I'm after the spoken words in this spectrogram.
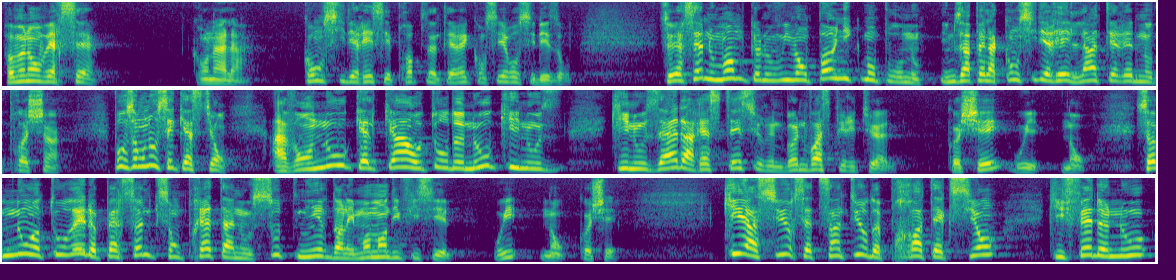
Revenons au verset qu'on a là. Considérer ses propres intérêts, considérer aussi les autres. Ce verset nous montre que nous ne vivons pas uniquement pour nous. Il nous appelle à considérer l'intérêt de notre prochain. Posons-nous ces questions. Avons-nous quelqu'un autour de nous qui nous, qui nous aide à rester sur une bonne voie spirituelle? Cocher? Oui, non. Sommes-nous entourés de personnes qui sont prêtes à nous soutenir dans les moments difficiles? Oui, non, cocher. Qui assure cette ceinture de protection qui fait de nous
